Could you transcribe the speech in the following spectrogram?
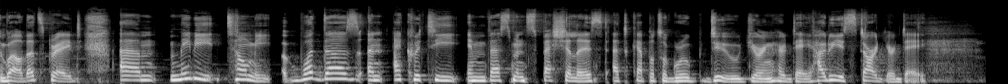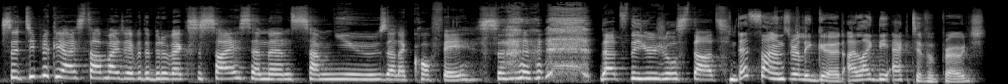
Well, that's great. Um, maybe tell me, what does an equity investment specialist at Capital Group do during her day? How do you start your day? So typically, I start my day with a bit of exercise and then some news and a coffee. So that's the usual start. That sounds really good. I like the active approach.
